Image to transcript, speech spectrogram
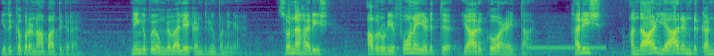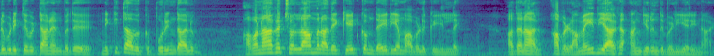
இதுக்கப்புறம் நான் பார்த்துக்கிறேன் நீங்கள் போய் உங்கள் வேலையை கண்டினியூ பண்ணுங்கள் சொன்ன ஹரிஷ் அவனுடைய ஃபோனை எடுத்து யாருக்கோ அழைத்தான். ஹரிஷ் அந்த ஆள் யார் என்று கண்டுபிடித்து விட்டான் என்பது நிக்கிதாவுக்கு புரிந்தாலும் அவனாகச் சொல்லாமல் அதை கேட்கும் தைரியம் அவளுக்கு இல்லை. அதனால் அவள் அமைதியாக அங்கிருந்து வெளியேறினாள்.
